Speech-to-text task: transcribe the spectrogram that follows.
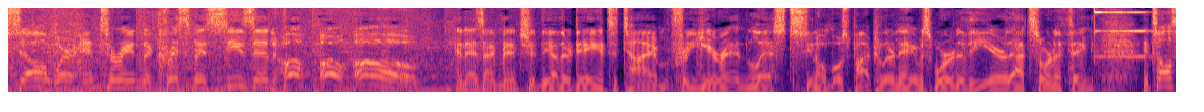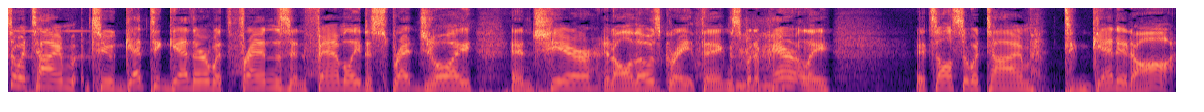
So we're entering the Christmas season. Ho, ho, ho! And as I mentioned the other day, it's a time for year end lists, you know, most popular names, word of the year, that sort of thing. It's also a time to get together with friends and family to spread joy and cheer and all those great things. But mm-hmm. apparently, it's also a time to get it on.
